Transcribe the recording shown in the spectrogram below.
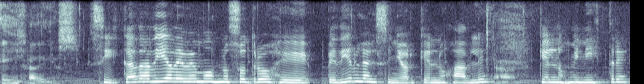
e hija de Dios. Sí, cada día debemos nosotros eh, pedirle al Señor que Él nos hable, que Él nos ministre.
